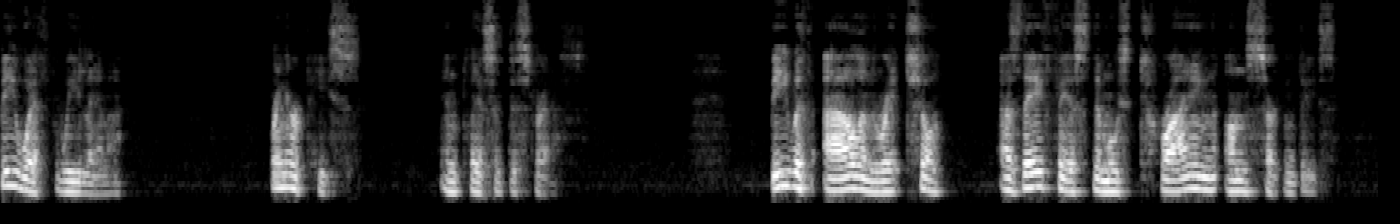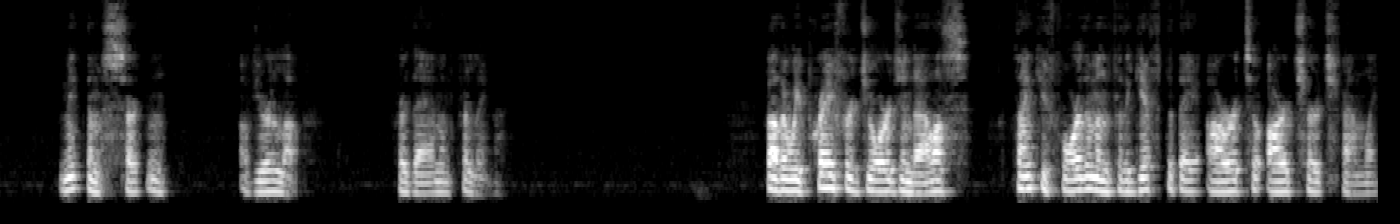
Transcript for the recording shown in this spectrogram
Be with wee Lena. Bring her peace in place of distress. Be with Al and Rachel as they face the most trying uncertainties. Make them certain of your love for them and for Lena. Father, we pray for George and Alice Thank you for them and for the gift that they are to our church family.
